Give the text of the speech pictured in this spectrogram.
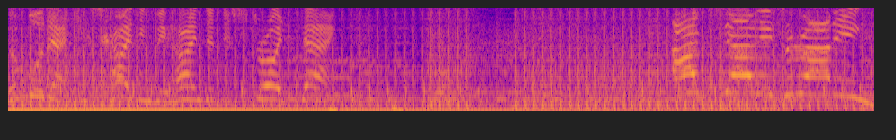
The Mudak is hiding behind the destroyed tank. Amsel is running!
